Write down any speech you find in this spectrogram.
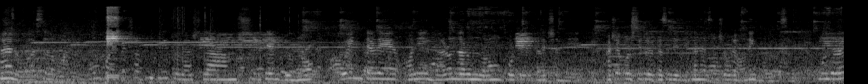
হ্যালো শপিং আসলাম শীতের জন্য। উইন্টারে অনেক দারুণ দারুণ লং কোটের কালেকশন নিয়ে। আশা করছি তোর অনেক ভালো আছে। বন্ধুরা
